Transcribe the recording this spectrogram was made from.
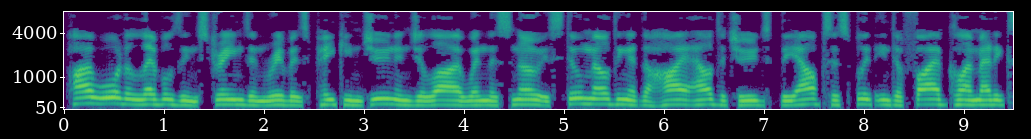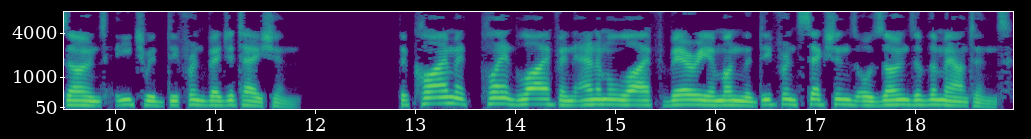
High water levels in streams and rivers peak in June and July when the snow is still melting at the high altitudes. The Alps are split into five climatic zones, each with different vegetation. The climate, plant life and animal life vary among the different sections or zones of the mountains.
